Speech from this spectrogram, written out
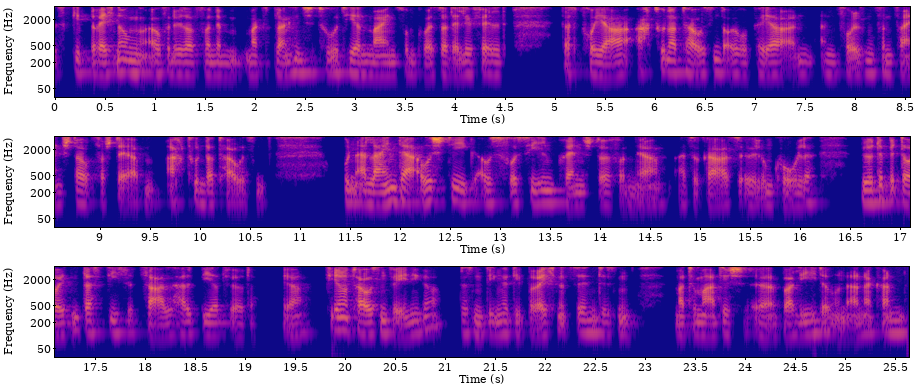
es gibt Berechnungen auch wieder von dem Max-Planck-Institut hier in Mainz vom Professor Dellefeld, dass pro Jahr 800.000 Europäer an, an Folgen von Feinstaub versterben. 800.000. Und allein der Ausstieg aus fossilen Brennstoffen, ja, also Gas, Öl und Kohle, würde bedeuten, dass diese Zahl halbiert würde. Ja, 400.000 weniger. Das sind Dinge, die berechnet sind, die sind mathematisch äh, valide und anerkannt.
